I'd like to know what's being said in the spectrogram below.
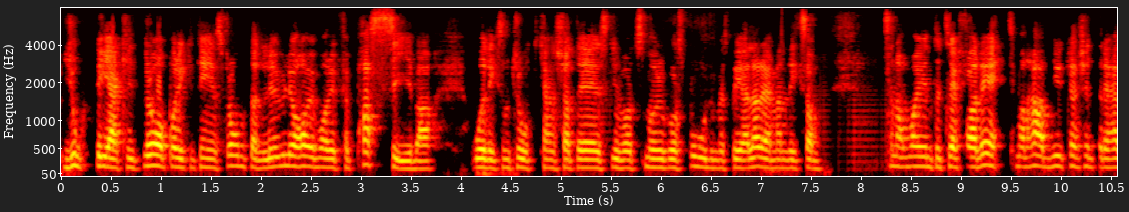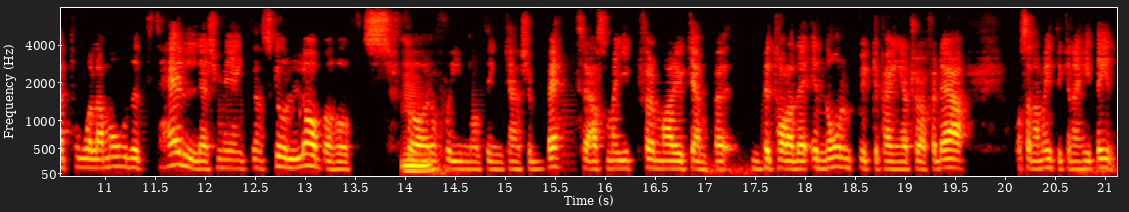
gjort det jäkligt bra på rekryteringsfronten. Luleå har ju varit för passiva och liksom trott kanske att det skulle vara ett smörgåsbord med spelare. Men liksom Sen har man ju inte träffat rätt. Man hade ju kanske inte det här tålamodet heller som egentligen skulle ha behövts för Mm. att få in någonting kanske bättre. Alltså man gick för Mario Kempe, betalade enormt mycket pengar tror jag för det. Och sen har man inte kunnat hitta in.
